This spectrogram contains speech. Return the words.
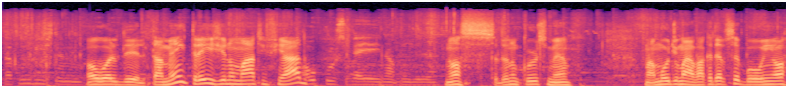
Tá com bicho também. Ó o olho dele. Também três dias no mato enfiado. Olha o curso velho aí na bunda dele. Nossa, dando curso mesmo. Mamou demais, a vaca deve ser boa, hein, ó.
